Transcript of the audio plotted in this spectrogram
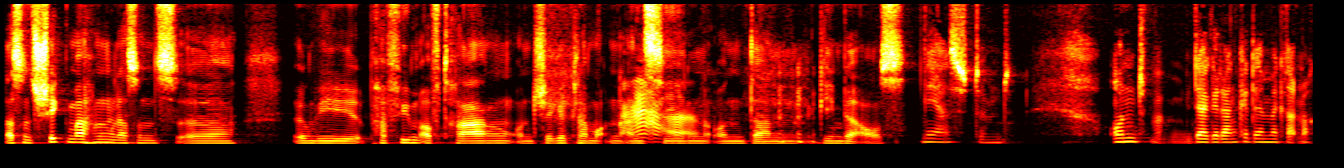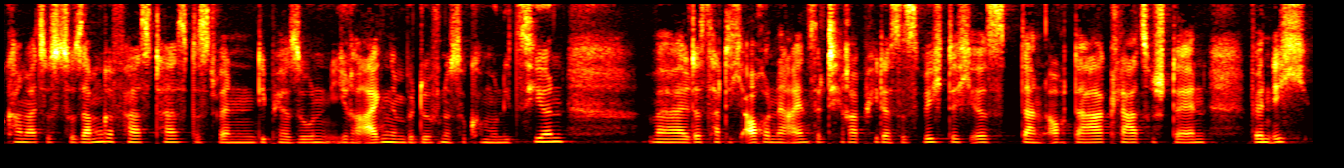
Lass uns schick machen, lass uns äh, irgendwie Parfüm auftragen und schicke Klamotten anziehen und dann gehen wir aus. Ja, es stimmt. Und der Gedanke, der mir gerade noch kam, als du es zusammengefasst hast, ist, wenn die Personen ihre eigenen Bedürfnisse kommunizieren, weil das hatte ich auch in der Einzeltherapie, dass es wichtig ist, dann auch da klarzustellen, wenn ich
